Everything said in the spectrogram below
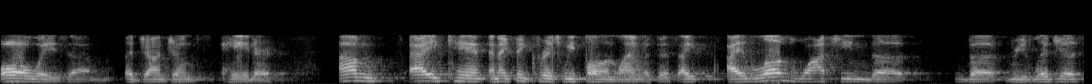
always, um, a Jon Jones hater. Um, I can't, and I think Chris, we fall in line with this. I I love watching the the religious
